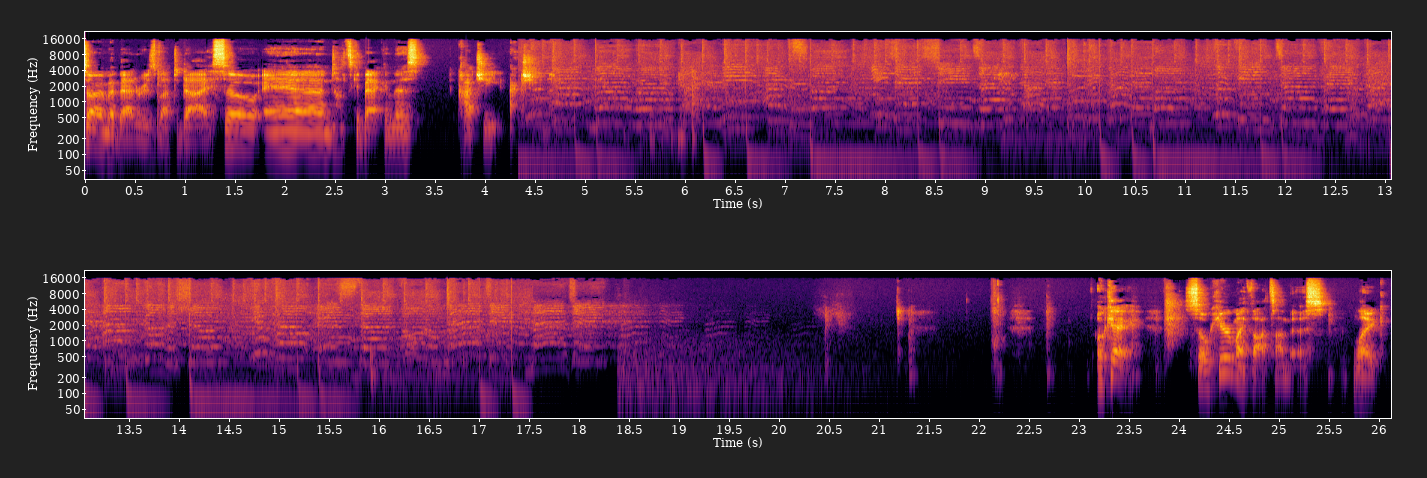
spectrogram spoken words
Sorry, my battery is about to die. So, and let's get back in this. Kaachi action. Okay, so here are my thoughts on this. Like,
